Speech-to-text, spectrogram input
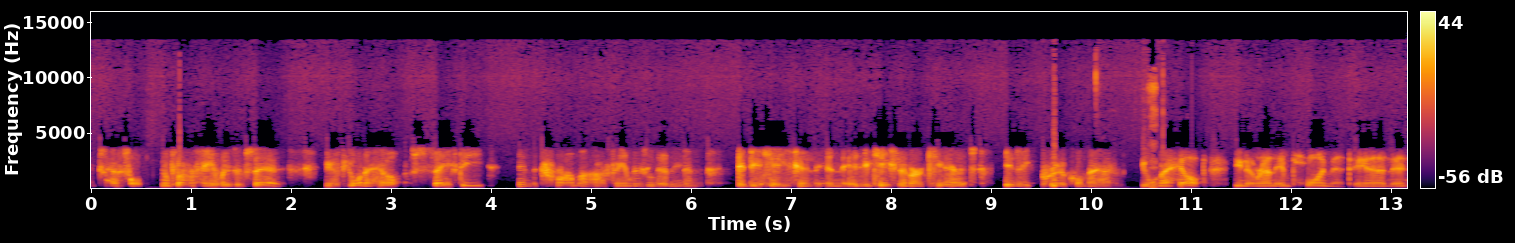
successful. And so our families have said, you know, if you want to help safety and the trauma our families live in, education and the education of our kids is a critical matter. You want to help, you know, around employment and, and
